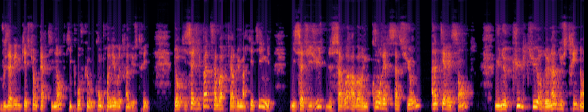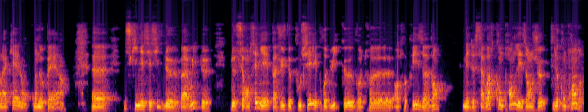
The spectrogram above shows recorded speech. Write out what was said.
vous avez une question pertinente qui prouve que vous comprenez votre industrie. Donc il ne s'agit pas de savoir faire du marketing, il s'agit juste de savoir avoir une conversation intéressante une culture de l'industrie dans laquelle on, opère, euh, ce qui nécessite de, bah oui, de, se renseigner, pas juste de pousser les produits que votre euh, entreprise vend, mais de savoir comprendre les enjeux, de comprendre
